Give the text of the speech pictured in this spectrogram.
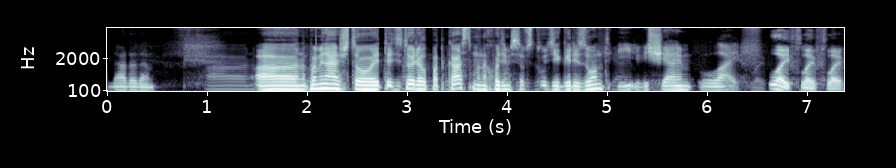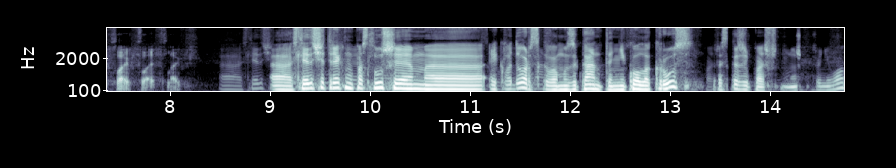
Да-да-да. А, напоминаю, что это editorial подкаст, мы находимся в студии «Горизонт» и вещаем live. Live, live, live, live, live, live. А, Следующий трек мы послушаем эквадорского музыканта Никола Круз. Расскажи, Паш, немножко про него.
